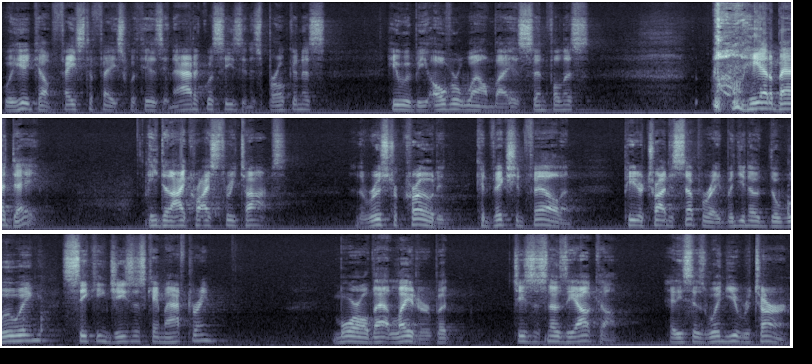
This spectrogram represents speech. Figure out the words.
where he'd come face to face with his inadequacies and his brokenness. He would be overwhelmed by his sinfulness. he had a bad day. He denied Christ three times. The rooster crowed and conviction fell, and Peter tried to separate. But you know, the wooing, seeking Jesus came after him. More of that later, but Jesus knows the outcome. And he says, When you return,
